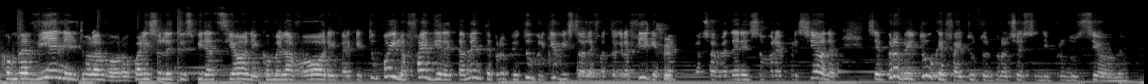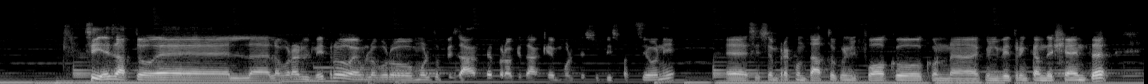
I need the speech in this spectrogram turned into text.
come, avviene il tuo lavoro, quali sono le tue ispirazioni, come lavori, perché tu poi lo fai direttamente proprio tu, perché ho visto le fotografie che sì. poi faccio vedere in sovraimpressione, sei proprio tu che fai tutto il processo di produzione. Sì, esatto, eh, il, lavorare il vetro è un lavoro molto pesante, però che dà anche molte soddisfazioni, eh, sei sempre a contatto con il fuoco, con, eh, con il vetro incandescente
